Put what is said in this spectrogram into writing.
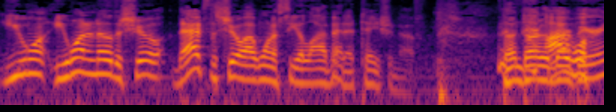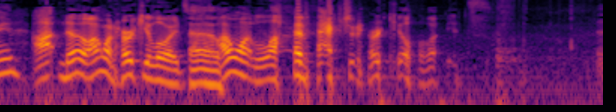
you want you want to know the show? That's the show I want to see a live adaptation of. Thundarr the I want- Barbarian. I, no, I want Herculoids. Oh. I want live action Herculoids. Uh,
